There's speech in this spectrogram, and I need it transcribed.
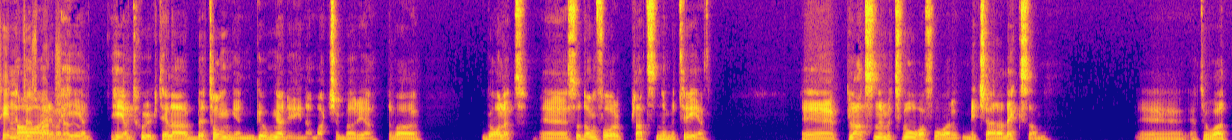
tinnitusmatchen? Ja, det var helt, helt sjukt. Hela betongen gungade innan matchen började. Det var galet. Eh, så de får plats nummer tre. Eh, plats nummer två får mitt kära Leksand. Eh, jag tror att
